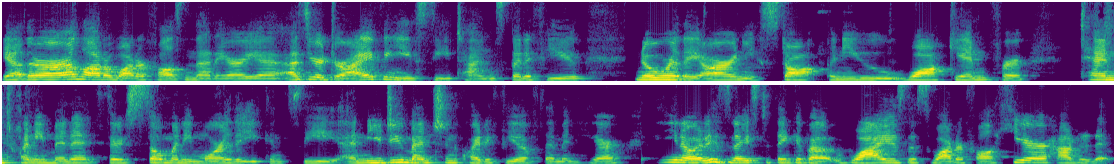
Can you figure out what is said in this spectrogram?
Yeah, there are a lot of waterfalls in that area. As you're driving, you see tons, but if you know where they are and you stop and you walk in for 10, 20 minutes, there's so many more that you can see. And you do mention quite a few of them in here. You know, it is nice to think about why is this waterfall here? How did it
